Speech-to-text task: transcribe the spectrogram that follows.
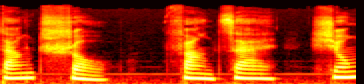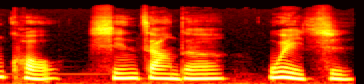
当手放在胸口、心脏的位置。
